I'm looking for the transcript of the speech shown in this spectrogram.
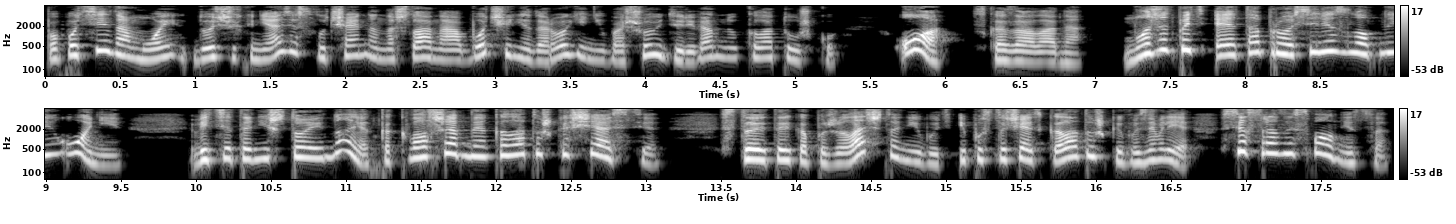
По пути домой дочь князя случайно нашла на обочине дороги небольшую деревянную колотушку. «О!» — сказала она. «Может быть, это бросили злобные они? Ведь это не что иное, как волшебная колотушка счастья. Стоит только пожелать что-нибудь и постучать колотушкой по земле, все сразу исполнится.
